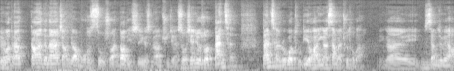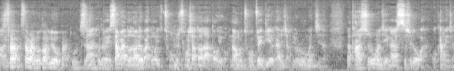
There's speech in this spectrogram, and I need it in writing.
因为大家刚刚跟大家讲的比较模糊，四五十万到底是一个什么样的区间？首先就是说单层，单层如果土地的话，应该三百出头吧，应该 Sam 这边好像三三百多到六百多之间对三百多到六百多，从从小到大都有。那我们从最低的开始讲，就是入门级的，那它是入门级应该四十六万，我看了一下，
